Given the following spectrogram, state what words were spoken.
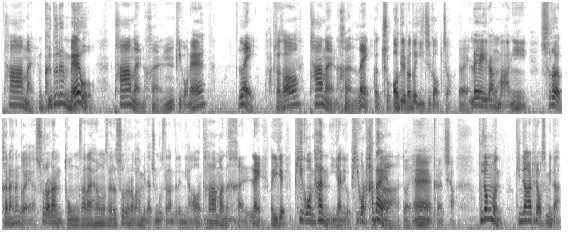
他们 그럼 그들은 매우 他们很 피곤해. 累 합쳐서 他们很累 그러니까 주, 어딜 봐도 이즈가 없죠. 对 레이랑 망이 수로 역할을 하는 거예요. 수로란 동사나 형용사를 수로라고 합니다. 중국 사람들은요. 타만 흔레. 그러니까 이게 피곤한 이게 아니고 피곤하다예요. 아, 对 예, 그렇죠. 부정문 긴장할 필요 없습니다.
